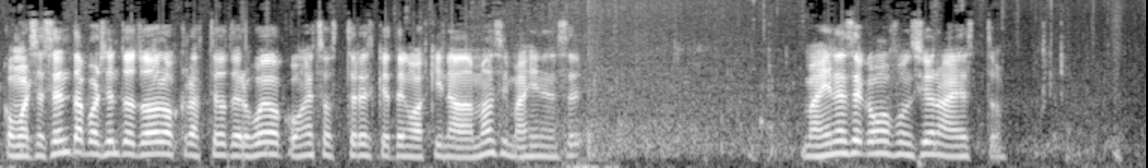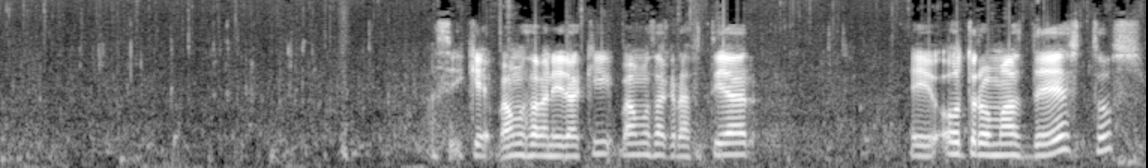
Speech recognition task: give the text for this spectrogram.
como el 60% de todos los crafteos del juego con estos tres que tengo aquí nada más. Imagínense. Imagínense cómo funciona esto. Así que vamos a venir aquí. Vamos a craftear eh, otro más de estos.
